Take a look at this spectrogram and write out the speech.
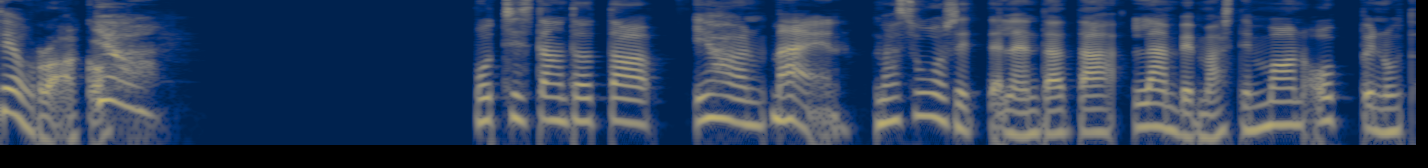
seuraako? Joo. Mutta siis tämä on tota, ihan Mä en. mä suosittelen tätä lämpimästi. Mä oon oppinut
